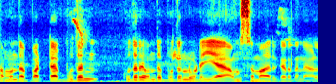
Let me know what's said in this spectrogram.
சம்மந்தப்பட்ட புதன் குதிரை வந்து புதனுடைய அம்சமாக இருக்கிறதுனால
